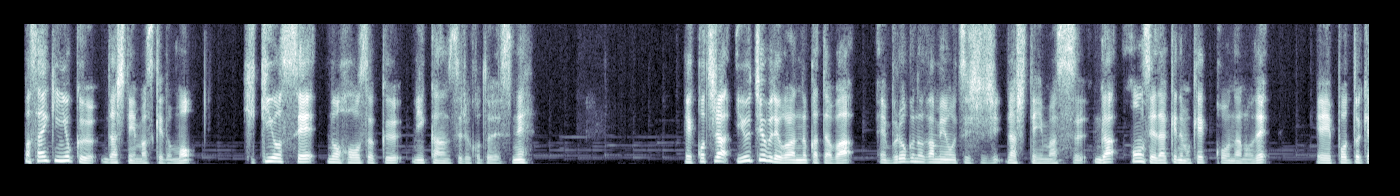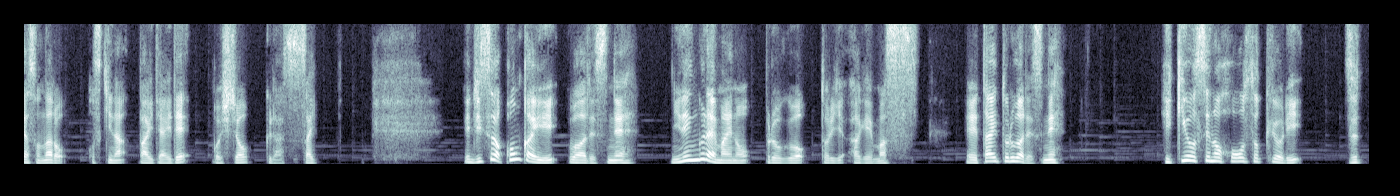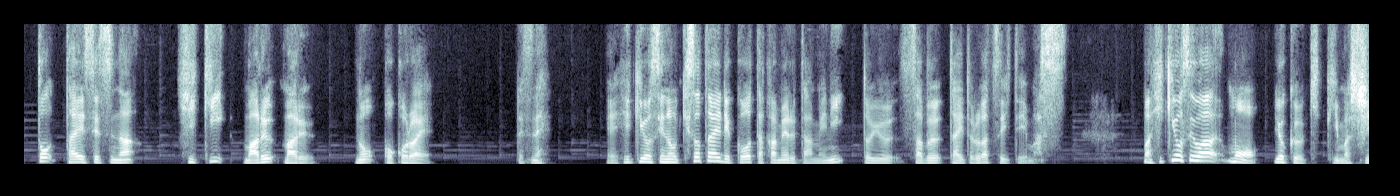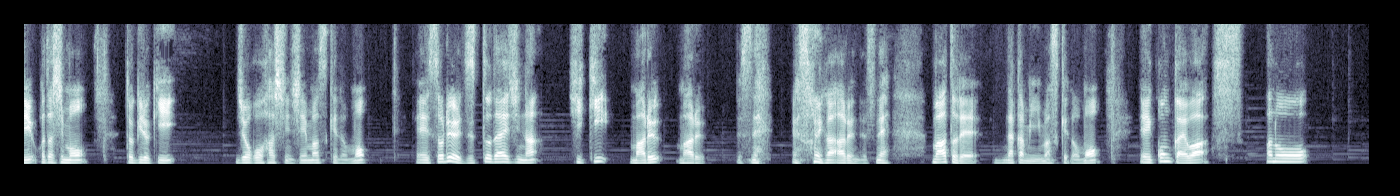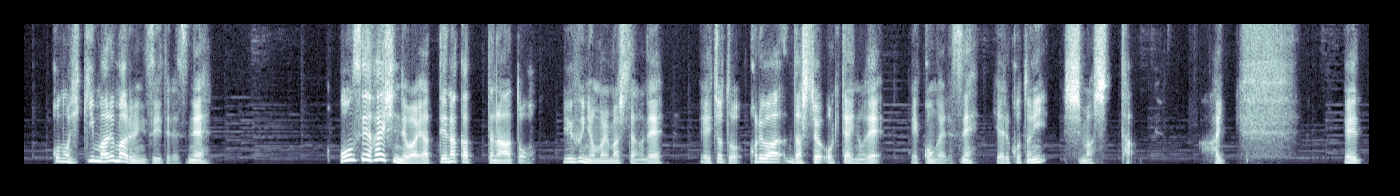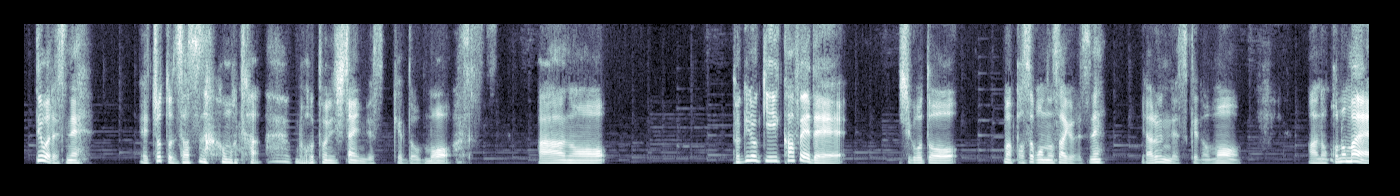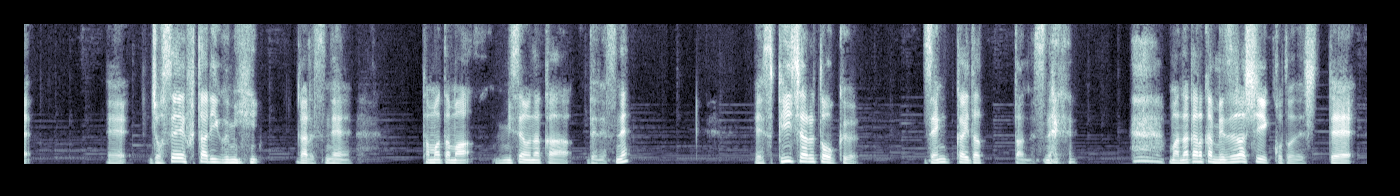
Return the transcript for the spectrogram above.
まあ、最近よく出していますけども、引き寄せの法則に関することですね。えこちら、YouTube でご覧の方は、えブログの画面を映し出していますが、音声だけでも結構なので、えポッドキャストなどお好きな媒体でご視聴ください。え実は今回はですね、2年ぐらい前のブログを取り上げます。えタイトルがですね、引き寄せの法則よりずっと大切な引き〇〇の心得ですね。引き寄せの基礎体力を高めるためにというサブタイトルがついています。まあ、引き寄せはもうよく聞きますし、私も時々情報発信していますけども、それよりずっと大事な引き〇〇ですね。それがあるんですね。まあ、後で中身言いますけども、え今回は、あのこの引き〇〇についてですね、音声配信ではやってなかったなというふうに思いましたので、えちょっとこれは出しておきたいので、え今回ですね、やることにしました。はい。えではですね、えちょっと雑談をまた 冒頭にしたいんですけども、あの、時々カフェで仕事を、まあパソコンの作業ですね、やるんですけども、あの、この前、え女性二人組がですね、たまたま店の中でですね、えスピーチャルトーク全開だったんですね。まあなかなか珍しいことでして、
